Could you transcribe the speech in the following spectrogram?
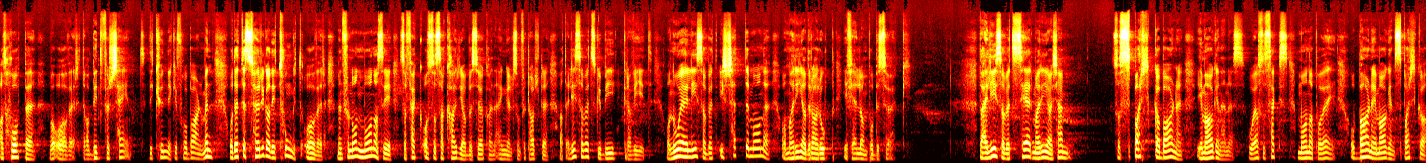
at håpet var over. Det var blitt for seint. De kunne ikke få barn. Men, og Dette sørga de tungt over. Men for noen måneder siden så fikk også Zakaria besøk av en engel som fortalte at Elisabeth skulle bli gravid. Og Nå er Elisabeth i sjette måned, og Maria drar opp i fjellene på besøk. Da Elisabeth ser Maria komme, så sparka barnet i magen hennes. Hun er altså seks måneder på vei. Og barnet i magen sparka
